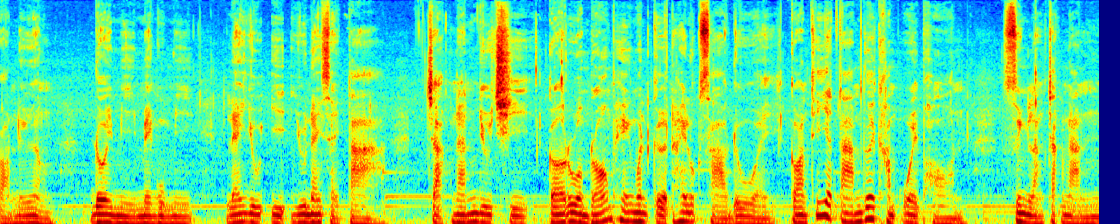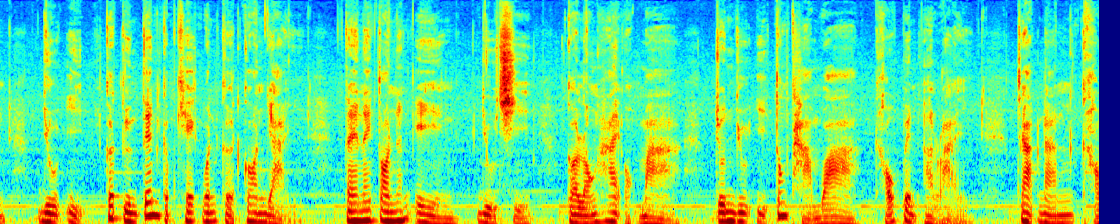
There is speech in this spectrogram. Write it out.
ต่อเนื่อง โดยมีเมงุมิและยูอิอยู่ในสายตา จากนั้นยูชิก็รวมร้องเพลงวันเกิดให้ลูกสาวด้วย ก่อนที่จะตามด้วยคำอวยพร ซึ่งหลังจากนั้นยูอิก็ตื่นเต้นกับเค้กวันเกิดก้อนใหญ่ แต่ในตอนนั้นเองยูชิก็ร้องไห้ออกมา จนยูอิต้องถามว่าเขาเป็นอะไร จากนั้นเขา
